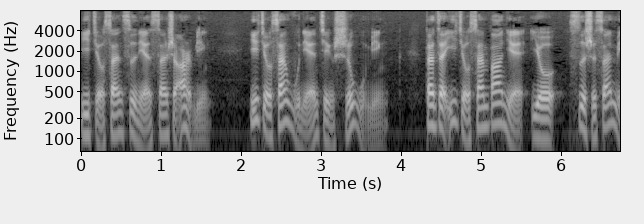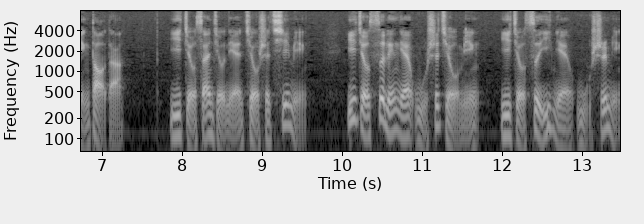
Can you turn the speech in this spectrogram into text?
一九三四年三十二名，一九三五年仅十五名，但在一九三八年有四十三名到达，一九三九年九十七名，一九四零年五十九名，一九四一年五十名。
